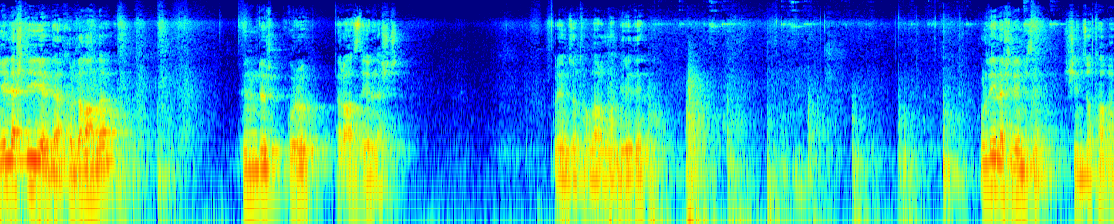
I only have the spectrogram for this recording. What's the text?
Yerləşdiyi yerdə Xırdalanda hündür, quru ərazidə yerləşir. Bu evimizin otaqlarından biridir. Burada yerləşir evimizin ikinci otağı.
